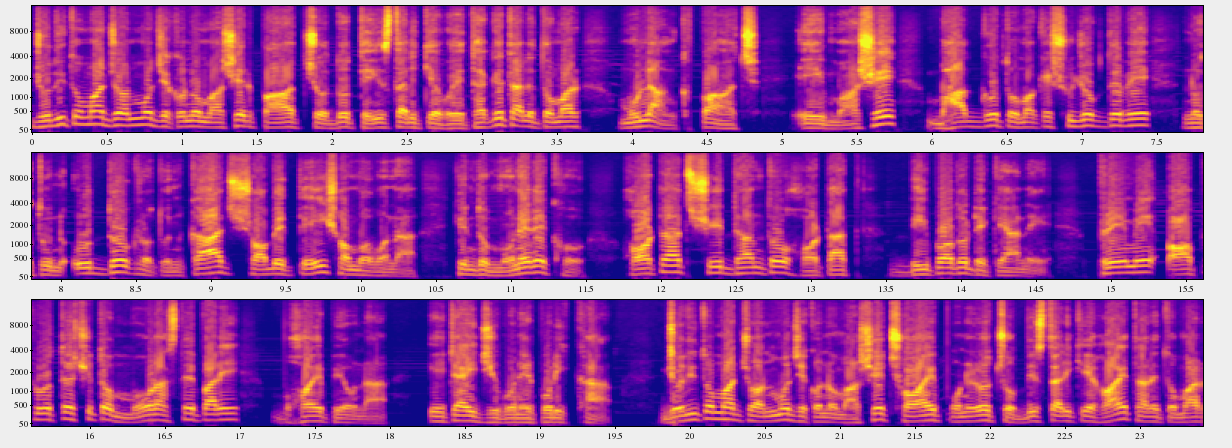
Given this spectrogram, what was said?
যদি তোমার জন্ম যে কোনো মাসের পাঁচ, চোদ্দ, তেইশ তারিখে হয়ে থাকে, তাহলে তোমার মূলাঙ্ক পাঁচ। এই মাসে ভাগ্য তোমাকে সুযোগ দেবে, নতুন উদ্যোগ, নতুন কাজ, সবেতেই সম্ভাবনা। কিন্তু মনে রেখো, হঠাৎ সিদ্ধান্ত, হঠাৎ বিপদও ডেকে আনে। প্রেমে অপ্রত্যাশিত মোড় আসতে পারে, ভয় পেও না, এটাই জীবনের পরীক্ষা। যদি তোমার জন্ম যে কোনো মাসে ছয়, পনেরো, চব্বিশ তারিখে হয়, তাহলে তোমার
